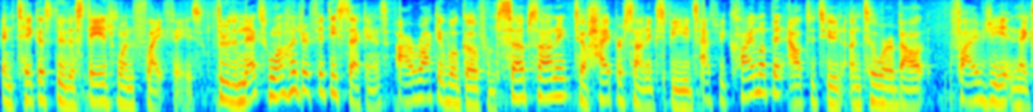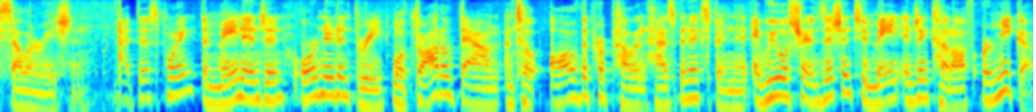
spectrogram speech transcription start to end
and take us through the stage one flight phase. Through the next 150 seconds, our rocket will go from subsonic to hypersonic speeds as we climb up in altitude until we're about 5G in acceleration. At this point, the main engine, or Newton 3, will throttle down until all the propellant has been expended, and we will transition to main engine cutoff, or MECO.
